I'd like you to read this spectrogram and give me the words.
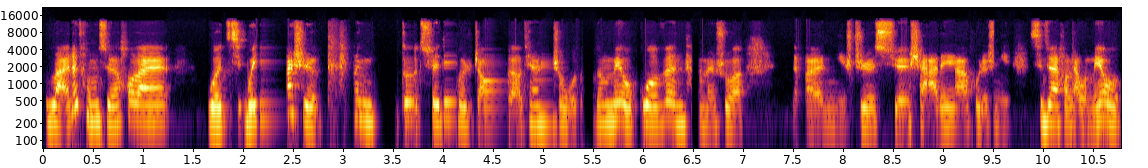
来的同学后来我我一开始他们跟我确定或者找我聊天的时候，我都没有过问他们说，呃，你是学啥的呀，或者是你兴趣爱好啥？我没有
